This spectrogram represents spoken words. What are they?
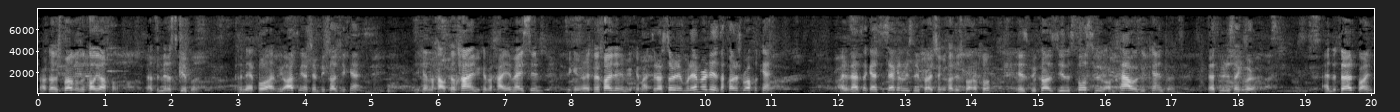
That's a midas giver. and therefore we ask Hashem because you can. You can mechal you can mechayim you can reifei cholim, you can matir asurim, whatever it is, Hakadosh Baruch Hu can. And that's okay. The second reason we're approaching Hakadosh Baruch Hu is because you're the source of power who can do it. That's midas gibor. And the third point,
